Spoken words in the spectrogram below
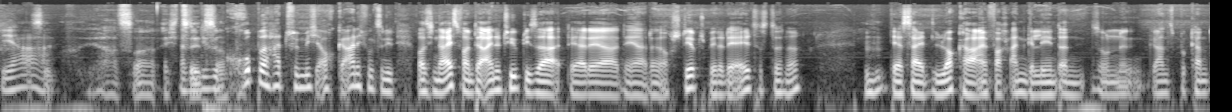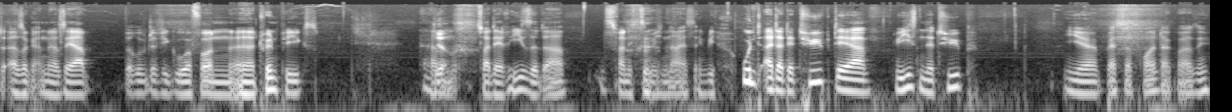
Ja. so. Ja, es war echt Also diese seltsam. Gruppe hat für mich auch gar nicht funktioniert. Was ich nice fand, der eine Typ, dieser, der, der, der dann auch stirbt später, der älteste, ne? Mhm. Der ist halt locker einfach angelehnt an so eine ganz bekannte, also eine sehr berühmte Figur von äh, Twin Peaks. Ähm, Ja. und Zwar der Riese da. Das fand ich ziemlich nice irgendwie. Und, Alter, der Typ, der, wie hieß denn der Typ? Ihr bester Freund da quasi.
